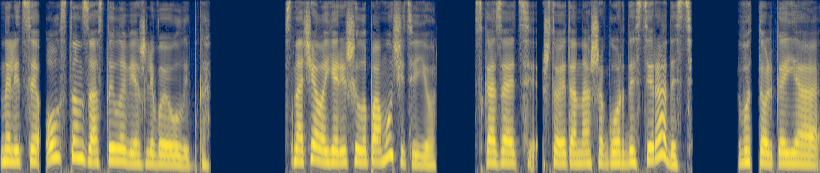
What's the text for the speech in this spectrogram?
На лице Олстон застыла вежливая улыбка. Сначала я решила помучить ее, сказать, что это наша гордость и радость. Вот только я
